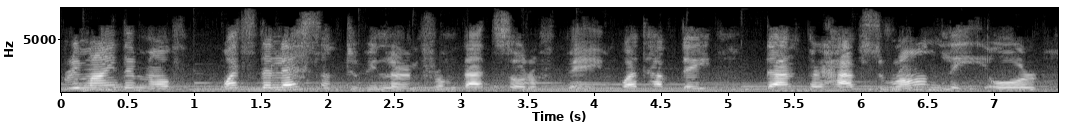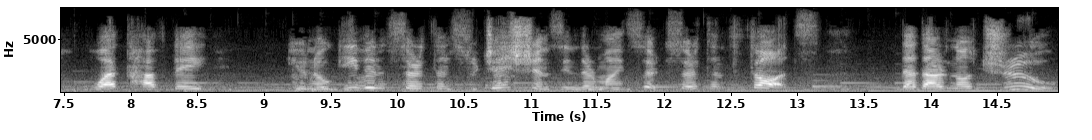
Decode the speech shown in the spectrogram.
remind them of what's the lesson to be learned from that sort of pain. What have they done perhaps wrongly or what have they you know given certain suggestions in their mind certain thoughts that are not true.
